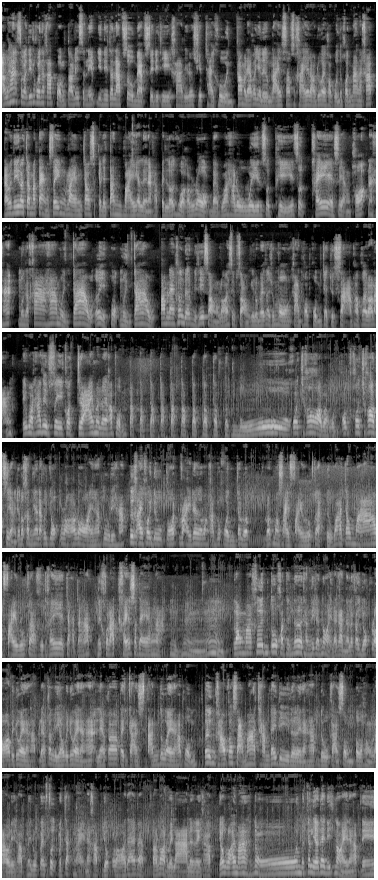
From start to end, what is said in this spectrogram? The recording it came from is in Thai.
เอาละฮะ สวัสดีทุกคนนะครับ ผมตอรี่สนิปยินดีต้อนรับสู่แมป CDT Car Dealership Tycoon เข้ามาแล้วก็อย่าลืมไลค์ Subscribe ให้เราด้วย ขอบคุณทุกคนมากนะครับ ในวันนี้เราจะมาแต่งซิ่งแรงเจ้าสเกเลตันไบกันเลยนะครับ เป็นรถหัวกระโหลกแบบว่าฮาโลวีนสุดผี สุดเท่ เสียงเพาะนะฮะ มูลค่า 59,000 เอ้ย 69,000 ความแรงเครื่องเดิมอยู่ที่ 212 กิโลเมตรต่อชั่วโมง การควบคุม 7.3 ขับเคลื่อนล้อหลังรีวอร์ด54 กด drive มาเลยครับผมตับตับตับตับตับตับตับตับตับตับหมูโคตรชอบอะผมโคตรชอบอบเสียงเจ้ารถคันนี้แล้วก็ยกล้อลอยนะครับดูดิครับคือใครเคยดู Ghost Rider บ้างครับทุกคนเจ้ารถรถมอเตอร์ไซค์ไฟลุกอะหรือว่าเจ้าม้าไฟลุกอะคือเท่จัดนะครับนิโคลัสเคสแสดงอะออลองมาขึ้นตู้คอนเทนเนอร์ทางนี้กันหน่อยแล้วกันนะแล้วก็ยกล้อไปด้วยนะครับ แล้วก็เลี้ยวไปด้วยนะฮะแล้วก็เป็นการสตันด้วยนะครับผมซึ่งเขาก็สามารถทำได้ดีเลยนะครับ ดูการทรงตัวของเราเลยครับ ไม่รู้ไปฝึกมาจากไหนนะครับ ยกล้อได้แบบตลอดเวลาเลยครับ ยกล้อมาโน่นมันก็เลี้ยวได้นิดหน่อยนะครับนี่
